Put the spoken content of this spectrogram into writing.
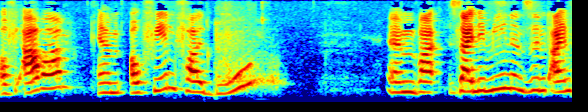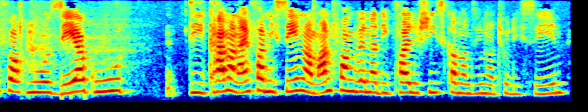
Auf, aber ähm, auf jeden Fall Bo. Ähm, weil seine Minen sind einfach nur sehr gut. Die kann man einfach nicht sehen. Am Anfang, wenn er die Pfeile schießt, kann man sie natürlich sehen.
